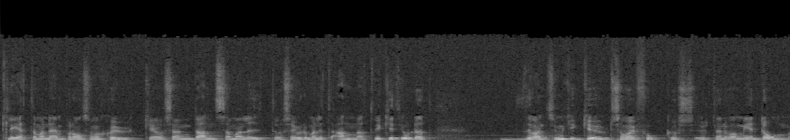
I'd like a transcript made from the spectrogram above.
kletade man den på de som var sjuka och sen dansade man lite och sen gjorde man lite annat. Vilket gjorde att det var inte så mycket Gud som var i fokus utan det var mer dem.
